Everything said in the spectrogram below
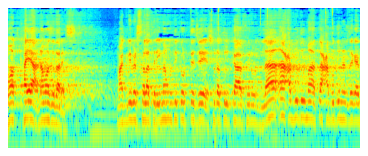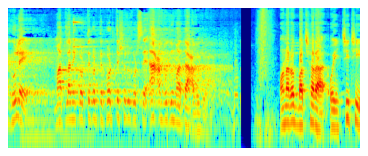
মদ খায়া নামাজে দাঁড়াইছে। মাগরিবের সালাতের ইমামতি করতে যে সুরাতুল কাফিরুন, লা আ'বুদু মা তা'বুদুনের জায়গায় ভুলে, মাতলামি করতে করতে পড়তে শুরু করছে, আ'বুদু মা তা'বুদুন। অনারব বাদশারা ওই চিঠি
